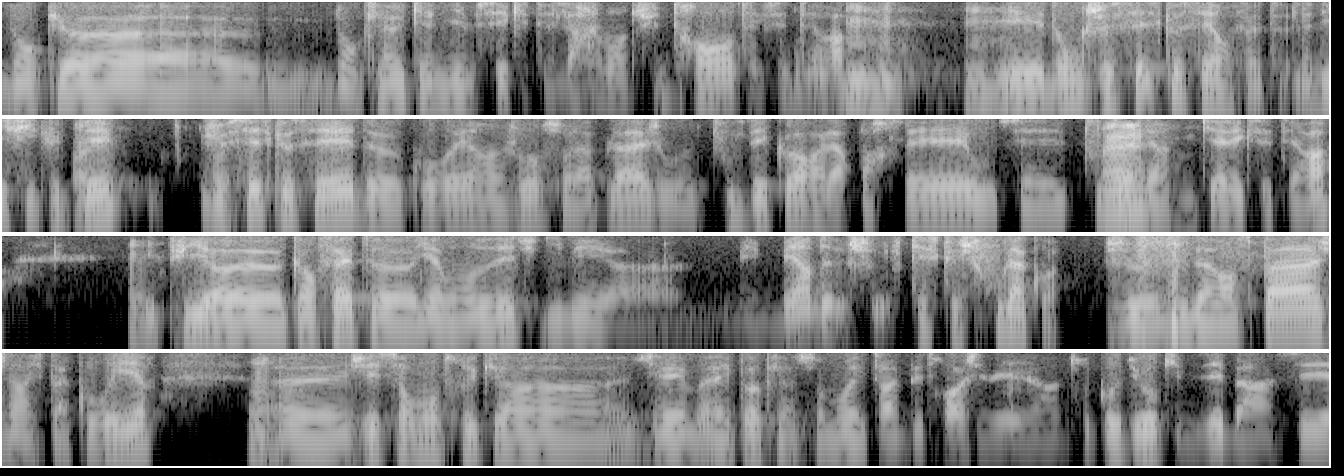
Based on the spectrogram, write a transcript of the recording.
Donc donc avec un IMC qui était largement au-dessus de 30, etc. Mhm. Mhm. Et donc je sais ce que c'est en fait, la difficulté. Je sais ce que c'est de courir un jour sur la plage où tout le décor a l'air parfait, où c'est tout a l'air nickel, etc. Et puis euh, qu'en fait, euh, il y a un moment donné, tu te dis mais euh, mais merde, qu'est-ce que je fous là quoi? Je, je n'avance pas, je n'arrive pas à courir. Euh, j'ai sur mon truc, j'avais à l'époque sur mon lecteur MP3, j'avais un truc audio qui me disait bah c'est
